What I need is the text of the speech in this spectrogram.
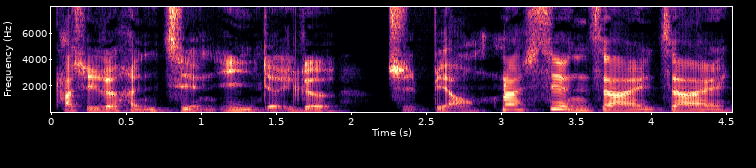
它是一个很简易的一个指标。那现在在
